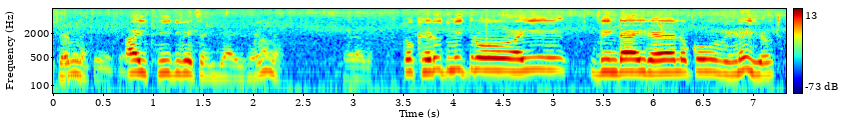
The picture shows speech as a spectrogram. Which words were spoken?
છે એમ ને? અહીંથી જ વેચાઈ જાય છે એમ ને? બરાબર. તો ખેડૂત મિત્રો અહીં ભીંડા અહીં રહ્યા લોકો વીણે છે.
